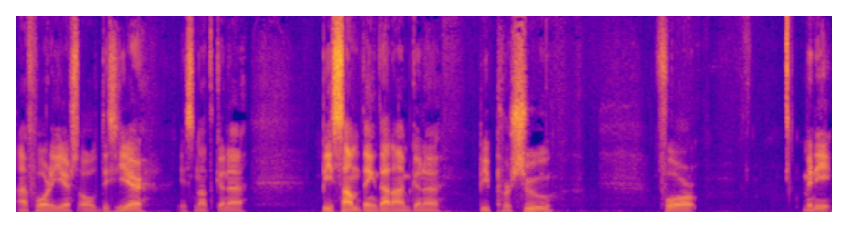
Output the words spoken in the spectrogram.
I'm 40 years old this year. It's not gonna be something that I'm gonna be pursue for many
